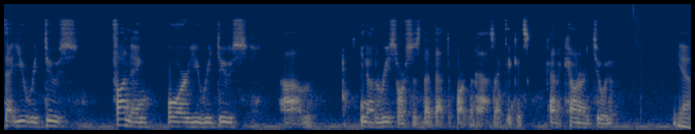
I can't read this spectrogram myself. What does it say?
that you reduce funding or you reduce, um, you know, the resources that that department has. I think it's kind of counterintuitive. Yeah.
